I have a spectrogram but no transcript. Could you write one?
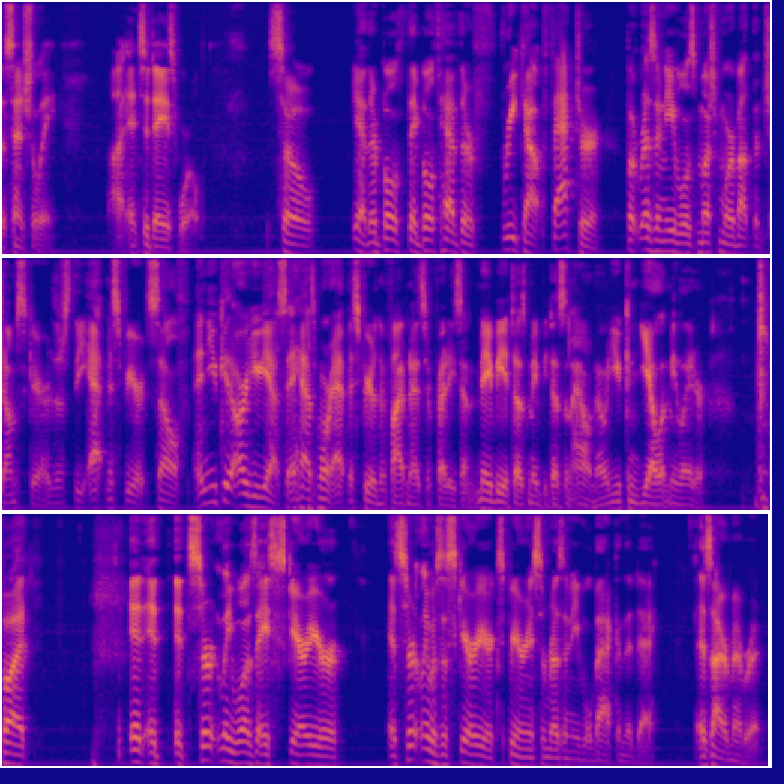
essentially, uh, in today's world. So yeah, they're both they both have their freak out factor, but Resident Evil is much more about the jump scare, just the atmosphere itself. And you could argue, yes, it has more atmosphere than Five Nights at Freddy's. Maybe it does, maybe it doesn't. I don't know. You can yell at me later, but it it it certainly was a scarier. It certainly was a scarier experience than Resident Evil back in the day, as I remember it.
